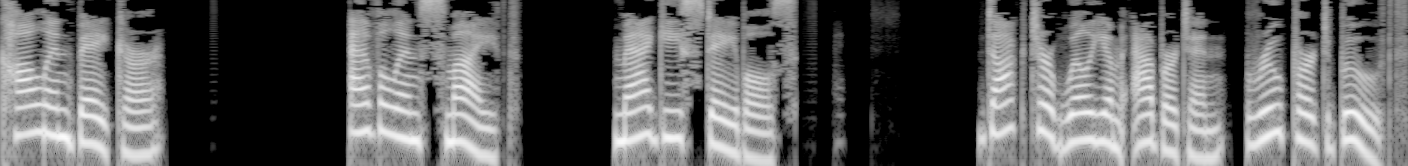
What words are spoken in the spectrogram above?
Colin Baker Evelyn Smythe Maggie Stables Dr. William Aberton, Rupert Booth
